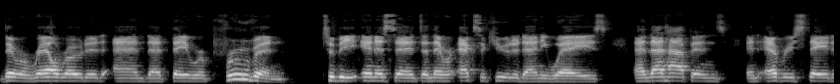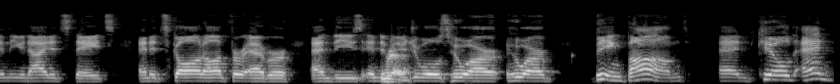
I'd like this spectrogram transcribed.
they were railroaded and that they were proven to be innocent and they were executed anyways. And that happens in every state in the United States and it's gone on forever. And these individuals right. who are who are being bombed and killed and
